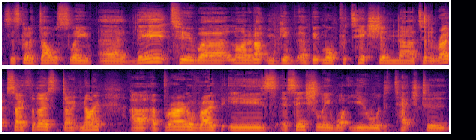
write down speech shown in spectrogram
So it's got a double sleeve uh, there to line it up and give a bit more protection to the rope. So for those don't know, a bridle rope is essentially what you would attach to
